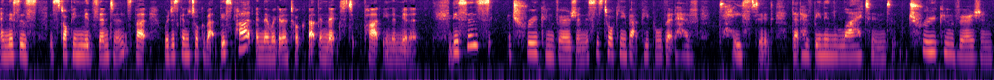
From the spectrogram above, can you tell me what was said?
And this is stopping mid sentence, but we're just going to talk about this part and then we're going to talk about the next part in a minute. This is true conversion. This is talking about people that have tasted, that have been enlightened, true conversion.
